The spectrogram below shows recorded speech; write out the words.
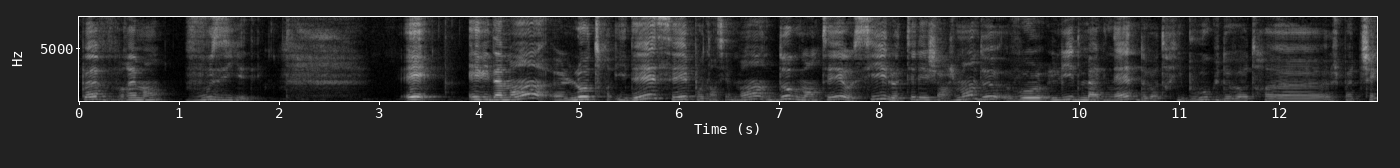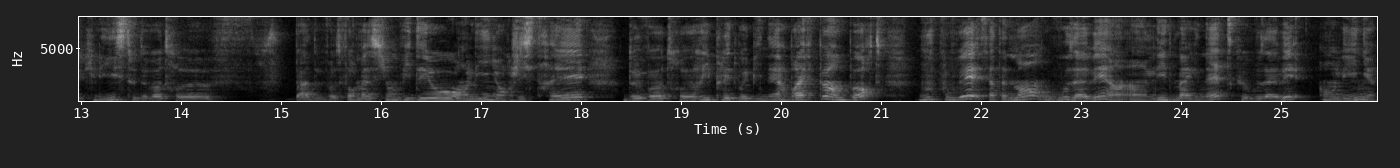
peuvent vraiment vous y aider. Et Évidemment, l'autre idée, c'est potentiellement d'augmenter aussi le téléchargement de vos lead magnets, de votre e-book, de votre euh, pas, checklist, de votre euh, bah, de votre formation vidéo en ligne enregistrée, de votre replay de webinaire, bref, peu importe, vous pouvez certainement, vous avez un, lead magnet que vous avez en ligne.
